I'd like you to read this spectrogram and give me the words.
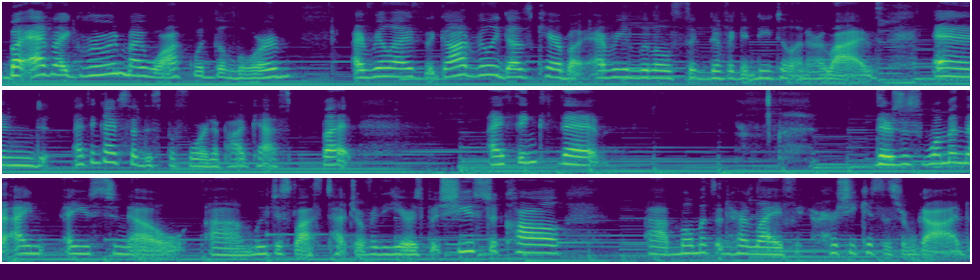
But as I grew in my walk with the Lord, I realized that God really does care about every little significant detail in our lives. And I think I've said this before in a podcast, but I think that there's this woman that I, I used to know. Um, we've just lost touch over the years, but she used to call uh, moments in her life, Hershey kisses from God.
